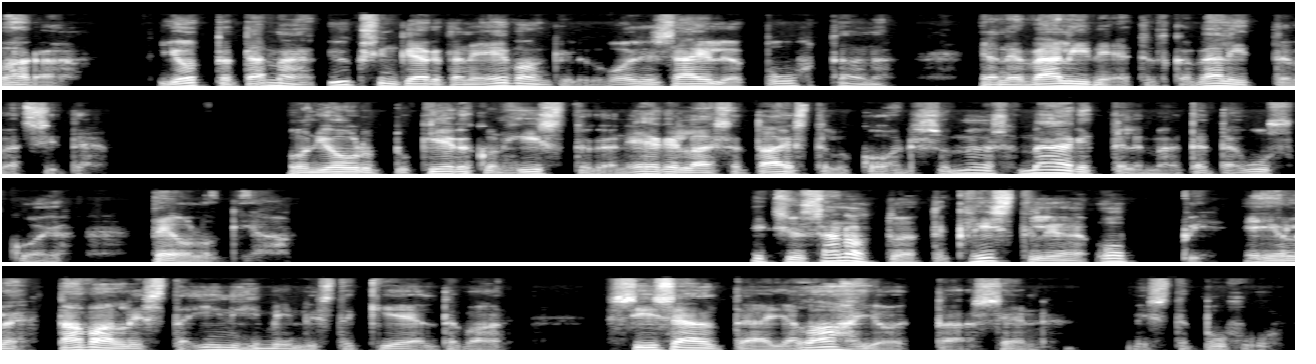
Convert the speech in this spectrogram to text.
varaan. Jotta tämä yksinkertainen evankeliumi voisi säilyä puhtaana ja ne välineet, jotka välittävät sitä, on jouduttu kirkon historian erilaisissa taistelukohdissa myös määrittelemään tätä uskoa ja teologiaa. Siksi on sanottu, että kristillinen oppi ei ole tavallista inhimillistä kieltä, vaan sisältää ja lahjoittaa sen, mistä puhuu.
